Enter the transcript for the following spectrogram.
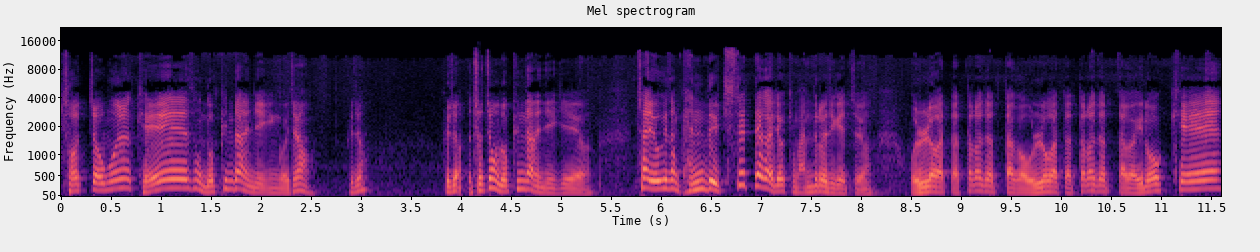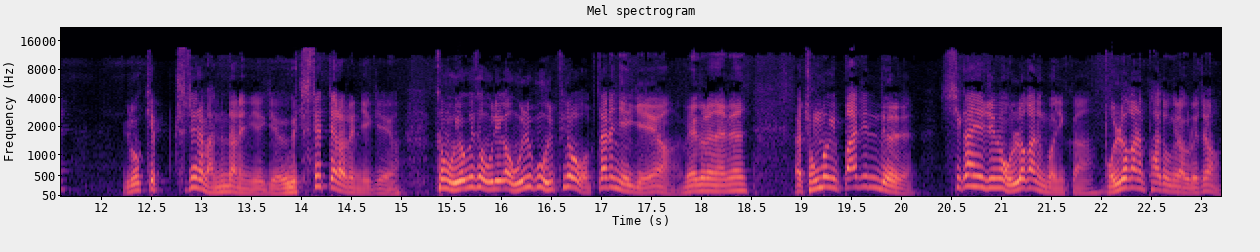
저점을 계속 높인다는 얘기인 거죠? 그죠? 그죠? 저점을 높인다는 얘기예요. 자, 여기서 밴드 추세대가 이렇게 만들어지겠죠. 올라갔다 떨어졌다가 올라갔다 떨어졌다가 이렇게 이렇게 추세를 만든다는 얘기예요. 이게 추세대라는 얘기예요. 그럼 여기서 우리가 울고 울 필요가 없다는 얘기예요. 왜 그러냐면 아, 종목이 빠진들 시간이 주면 올라가는 거니까 올라가는 파동이라 그러죠.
